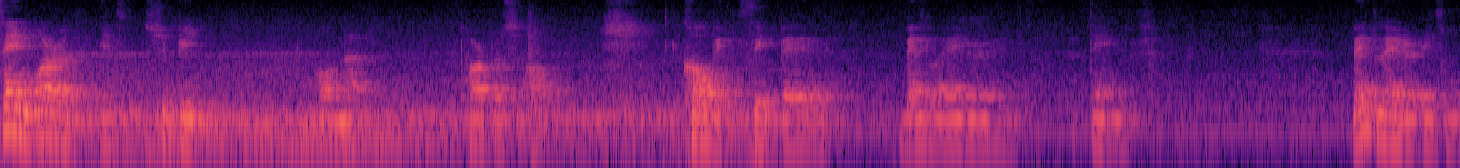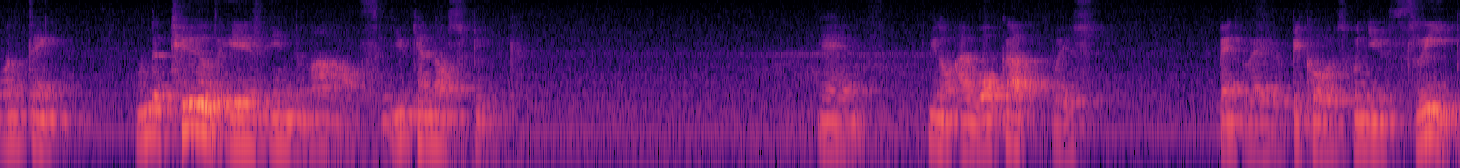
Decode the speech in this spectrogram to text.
Same word, it should be on the purpose of COVID, sick bed, ventilator, things. Ventilator is one thing. When the tube is in the mouth, you cannot speak. And, you know, I woke up with ventilator because when you sleep,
